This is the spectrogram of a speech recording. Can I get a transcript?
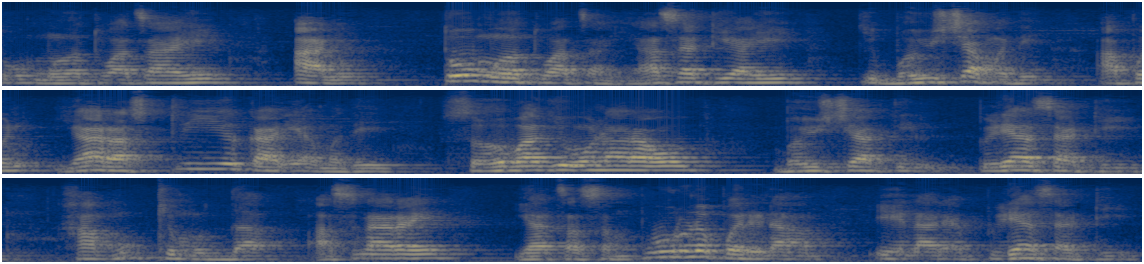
तो महत्त्वाचा आहे आणि तो महत्त्वाचा यासाठी आहे की भविष्यामध्ये आपण या राष्ट्रीय कार्यामध्ये सहभागी होणार आहोत. भविष्यातील पिढ्यासाठी हा मुख्य मुद्दा असणार आहे. याचा संपूर्ण परिणाम येणाऱ्या पिढ्यासाठी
